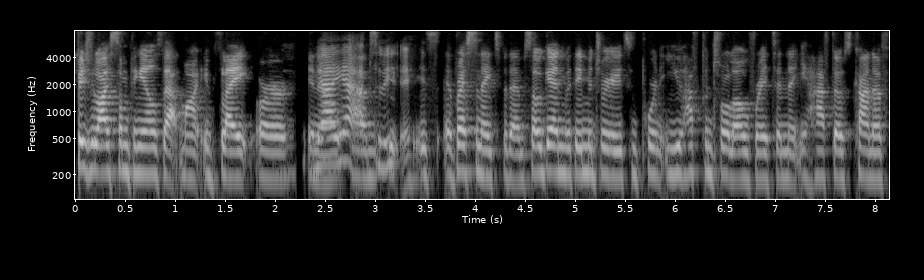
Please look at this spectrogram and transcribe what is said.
visualize something else that might inflate or, you know, yeah, yeah, um, absolutely. It, it resonates for them. So again, with imagery, it's important you have control over it and that you have those kind of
